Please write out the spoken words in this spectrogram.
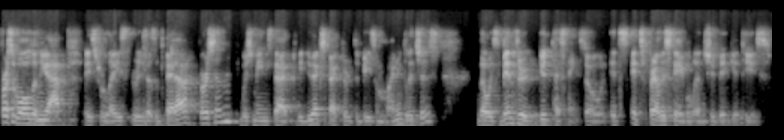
first of all, the new app is released, released as a beta version, which means that we do expect there to be some minor glitches, though it's been through good testing. So it's, it's fairly stable and should be good to use.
